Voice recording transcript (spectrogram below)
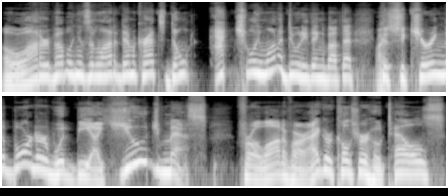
A lot of Republicans and a lot of Democrats don't actually want to do anything about that because securing the border would be a huge mess for a lot of our agriculture, hotels,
